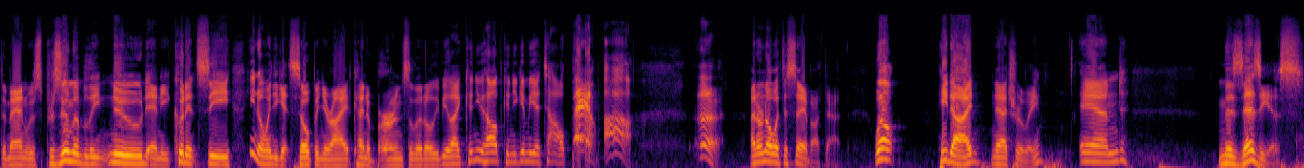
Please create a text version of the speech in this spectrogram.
the man was presumably nude and he couldn't see. You know, when you get soap in your eye, it kind of burns a little. You'd be like, Can you help? Can you give me a towel? Bam! Ah! Ugh. I don't know what to say about that. Well, he died, naturally, and Mezesius,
